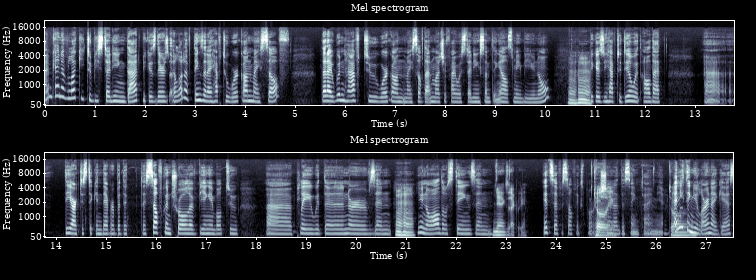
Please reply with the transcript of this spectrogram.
I'm kind of lucky to be studying that because there's a lot of things that I have to work on myself that I wouldn't have to work on myself that much if I was studying something else, maybe, you know? Mm-hmm. Because you have to deal with all that, uh, the artistic endeavor, but the, the self control of being able to uh, play with the nerves and, Mm-hmm. you know, all those things. And Yeah, exactly. it's a self exploration Totally. at the same time. Yeah. Totally. Anything you learn, I guess.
